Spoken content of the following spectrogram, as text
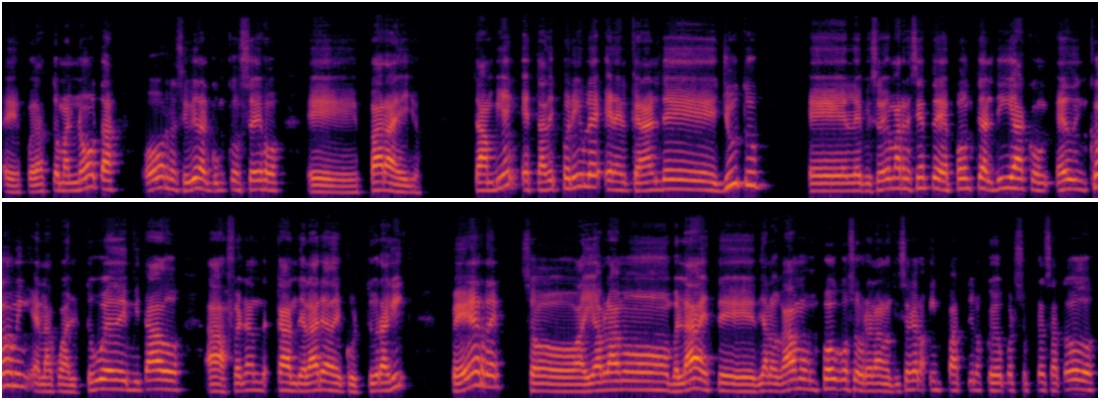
Eh, puedas tomar nota o recibir algún consejo eh, para ello. También está disponible en el canal de YouTube el episodio más reciente de Ponte al Día con Edwin Comics, en la cual tuve de invitado a Fernando Candelaria de Cultura Geek PR. So, ahí hablamos, ¿verdad? Este, dialogamos un poco sobre la noticia que nos impactó y nos cogió por sorpresa a todos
